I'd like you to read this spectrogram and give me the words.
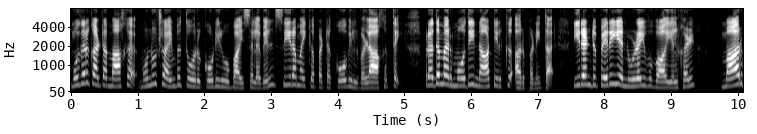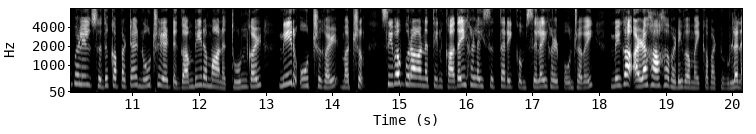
முதற்கட்டமாக முன்னூற்று ஐம்பத்தோரு கோடி ரூபாய் செலவில் சீரமைக்கப்பட்ட கோவில் வளாகத்தை பிரதமர் மோடி நாட்டிற்கு அர்ப்பணித்தார். இரண்டு பெரிய நுழைவு வாயில்கள் மார்பிளில் செதுக்கப்பட்ட நூற்றி எட்டு கம்பீரமான தூண்கள் நீர் ஊற்றுகள் மற்றும் சிவபுராணத்தின் கதைகளை சித்தரிக்கும் சிலைகள் போன்றவை மிக அழகாக வடிவமைக்கப்பட்டுள்ளன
